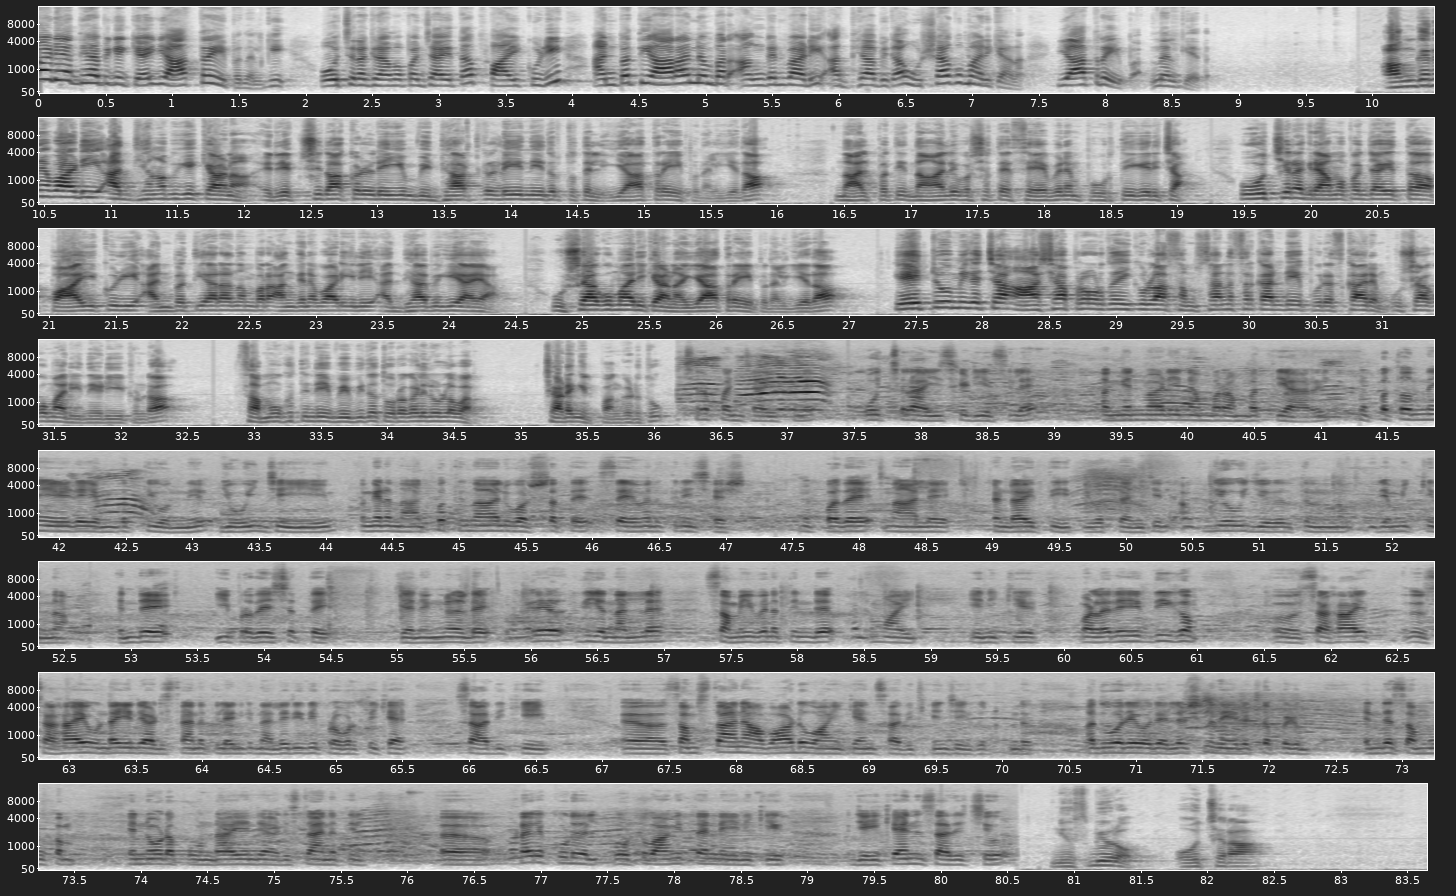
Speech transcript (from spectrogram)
അംഗൻവാടി അധ്യാപികയ്ക്ക് യാത്രയയപ്പ് നൽകി. ഓച്ചിറ ഗ്രാമപഞ്ചായത്ത് പായ്ക്കുഴി അൻപത്തി ആറാം നമ്പർ അംഗൻവാടി അധ്യാപിക ഉഷാകുമാരിക്കാണ് യാത്രയയപ്പ് നൽകിയത്. അംഗനവാടി അധ്യാപികയ്ക്കാണ് രക്ഷിതാക്കളുടെയും വിദ്യാർത്ഥികളുടെയും നേതൃത്വത്തിൽ യാത്രയയപ്പ് നൽകിയത്. നാൽപ്പത്തിനാല് വർഷത്തെ സേവനം പൂർത്തീകരിച്ച ഓച്ചിറ ഗ്രാമപഞ്ചായത്ത് പായിക്കുഴി അൻപത്തിയാറാം നമ്പർ അംഗനവാടിയിലെ അധ്യാപികയായ ഉഷാകുമാരിക്കാണ് യാത്രയയപ്പ് നൽകിയത്. ഏറ്റവും മികച്ച ആശാപ്രവർത്തകയ്ക്കുള്ള സംസ്ഥാന സർക്കാരിന്റെ പുരസ്കാരം ഉഷാകുമാരി നേടിയിട്ടുണ്ട്. സമൂഹത്തിന്റെ വിവിധ തുറകളിലുള്ളവർ ചടങ്ങിൽ പങ്കെടുത്തു. പഞ്ചായത്തിലെ ഐ സി ഡി എസിലെ അംഗൻവാടി നമ്പർ അമ്പത്തിയാറിൽ മുപ്പത്തൊന്ന് ഏഴ് എൺപത്തി ഒന്നിൽ ജോയിൻ ചെയ്യുകയും അങ്ങനെ നാൽപ്പത്തിനാല് വർഷത്തെ സേവനത്തിന് ശേഷം മുപ്പത് നാല് രണ്ടായിരത്തി ഇരുപത്തഞ്ചിൽ ഔദ്യോഗിക ജീവിതത്തിൽ നിന്നും വിരമിക്കുന്ന എന്റെ ഈ പ്രദേശത്തെ ജനങ്ങളുടെ വളരെയധികം നല്ല സമീപനത്തിന്റെ ഫലമായി എനിക്ക് വളരെയധികം സഹായ സഹായം ഉണ്ടായതിന്റെ അടിസ്ഥാനത്തിൽ എനിക്ക് നല്ല രീതിയിൽ പ്രവർത്തിക്കാൻ സാധിക്കുകയും സംസ്ഥാന അവാർഡ് വാങ്ങിക്കാൻ സാധിക്കുകയും ചെയ്തിട്ടുണ്ട്. അതുപോലെ ഒരു ഇലക്ഷൻ നേരിട്ടപ്പോഴും എന്റെ സമൂഹം എന്നോടൊപ്പം ഉണ്ടായതിന്റെ അടിസ്ഥാനത്തിൽ വളരെ കൂടുതൽ വോട്ട് വാങ്ങി തന്നെ എനിക്ക് ജയിക്കാനും സാധിച്ചു. News bureau Ochira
